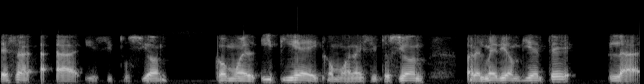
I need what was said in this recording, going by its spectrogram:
esa institución como el EPA, como la institución para el medio ambiente, la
